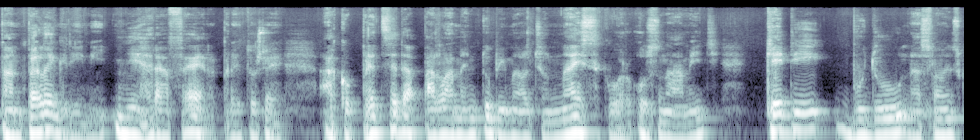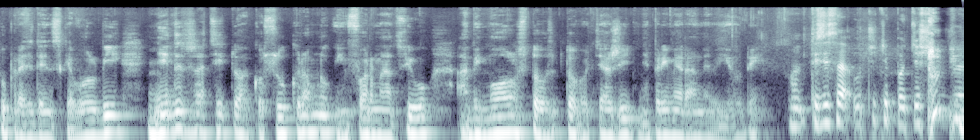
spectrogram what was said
pán Pellegrini nehrá fér, pretože ako predseda parlamentu by mal čo najskôr oznámiť, kedy budú na Slovensku prezidentské voľby, nedržať si to ako súkromnú informáciu, aby mohol z toho, toho ťažiť neprimerané výhody. Ty si sa určite potešil, že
